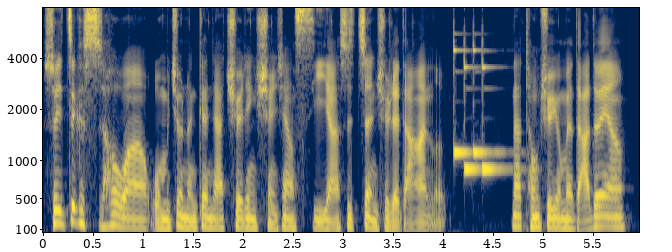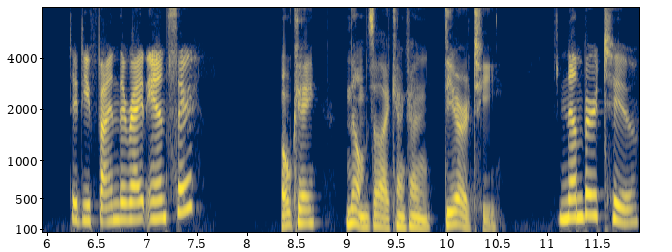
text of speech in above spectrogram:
所以这个时候啊，我们就能更加确定选项 C 啊是正确的答案了。那同学有没有答对啊 Did you find the right answer?？OK，那我们再来看看第二题。Number two.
